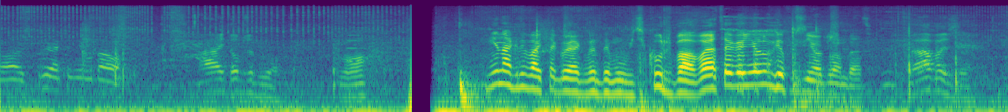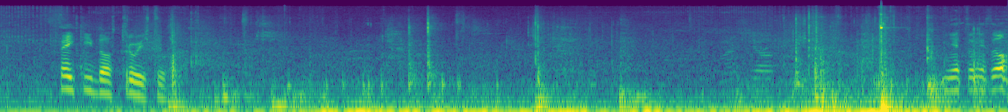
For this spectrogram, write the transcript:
No, już trójka się nie udało. Aj, dobrze było. Nie nagrywaj tego jak będę mówić, kurwa, bo ja tego nie lubię później oglądać. Dawaj się. Trójtu. Nie, to nie to.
